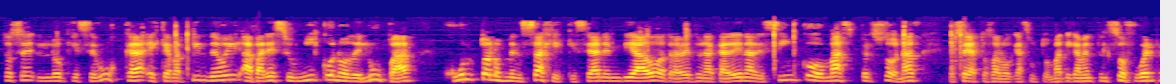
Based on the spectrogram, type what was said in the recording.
Entonces, lo que se busca es que a partir de hoy aparece un icono de lupa junto a los mensajes que se han enviado a través de una cadena de cinco o más personas, o sea, esto es algo que hace automáticamente el software,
